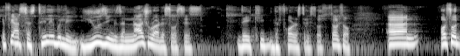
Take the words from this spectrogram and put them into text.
if we are sustainably using the natural resources, they keep the forest resources also. And also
